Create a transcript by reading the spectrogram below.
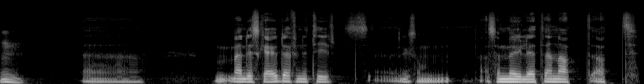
Mm. Eh, Men det ska ju definitivt, eh, liksom, alltså möjligheten att, att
